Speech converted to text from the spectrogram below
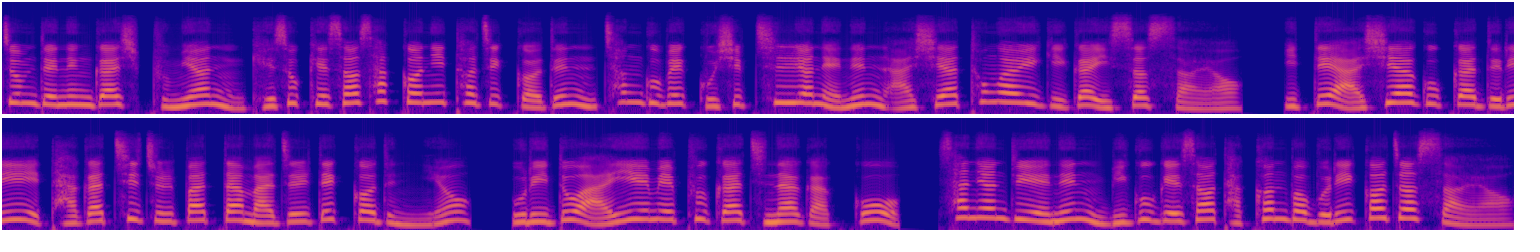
좀 되는가 싶으면 계속해서 사건이 터졌거든 1997년에는 아시아 통화위기가 있었어요. 이때 아시아 국가들이 다 같이 줄 빠따 맞을 때거든요. 우리도 IMF가 지나갔고 4년 뒤에는 미국에서 닷컨 버블이 꺼졌어요.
